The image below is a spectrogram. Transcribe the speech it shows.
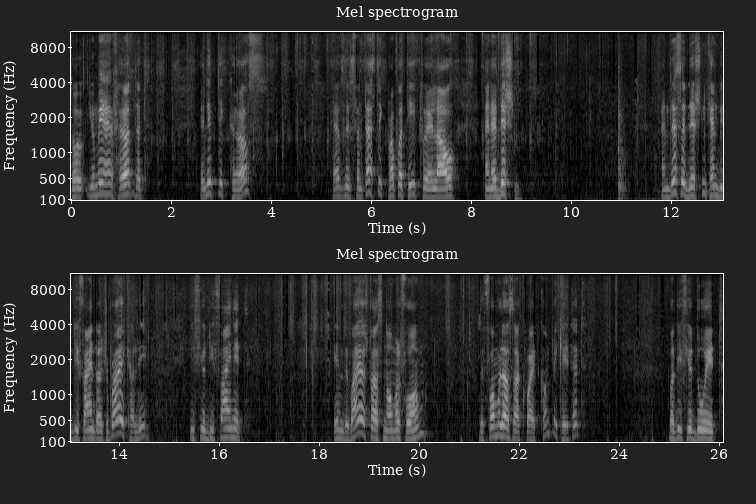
So you may have heard that elliptic curves have this fantastic property to allow an addition. And this addition can be defined algebraically if you define it in the Weierstrass normal form. The formulas are quite complicated. But if you do it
